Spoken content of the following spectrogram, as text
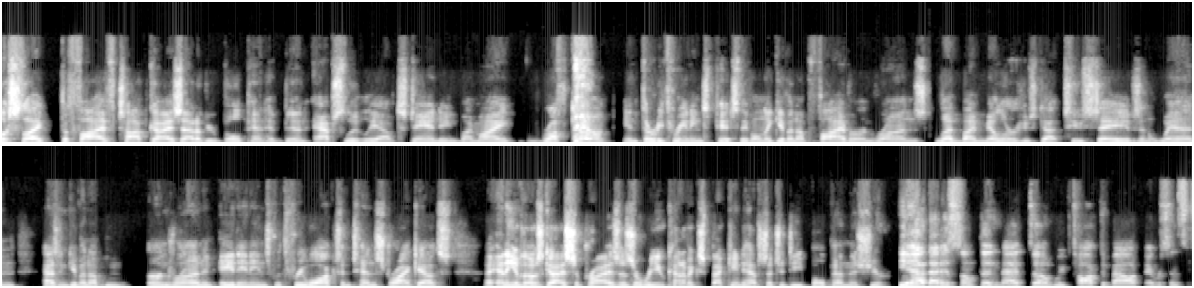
Looks like the five top guys out of your bullpen have been absolutely outstanding. By my rough count, in 33 innings pitched, they've only given up five earned runs, led by Miller, who's got two saves and a win, hasn't given up an earned run in eight innings with three walks and 10 strikeouts. Any of those guys surprises, or were you kind of expecting to have such a deep bullpen this year? Yeah, that is something that uh, we've talked about ever since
